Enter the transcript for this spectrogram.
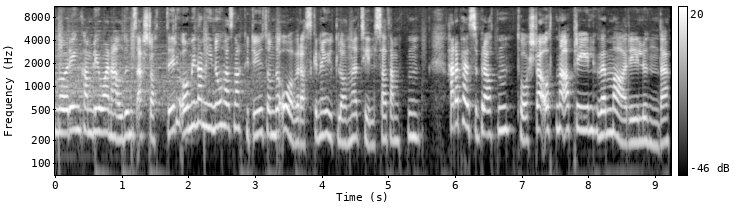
18-åring kan bli Wijnaldums erstatter, og Minamino har snakket ut om det overraskende utlånet til Southampton. Her er pausepraten torsdag 8. april ved Mari Lunde.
